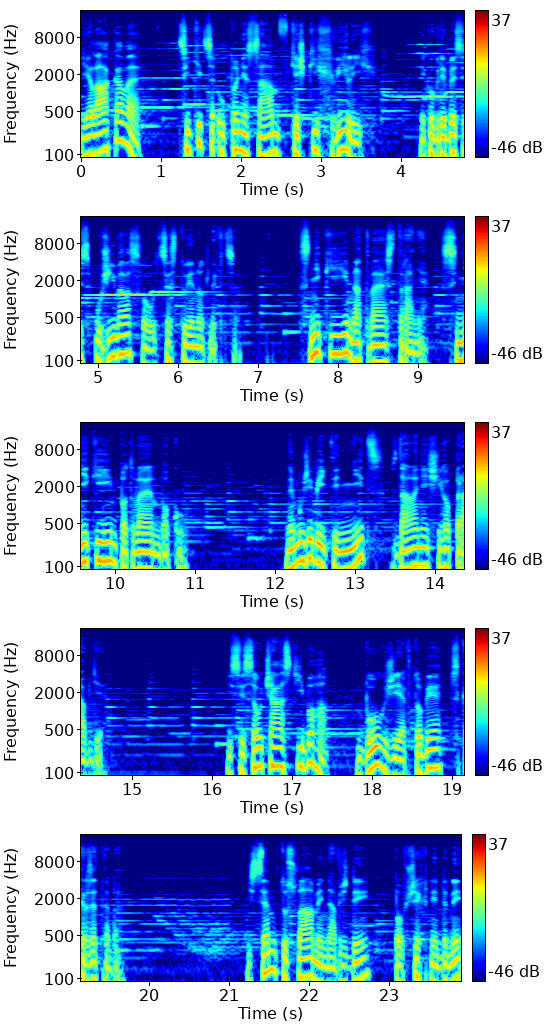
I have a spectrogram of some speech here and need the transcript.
Je lákavé cítit se úplně sám v těžkých chvílích, jako kdyby si užíval svou cestu jednotlivce. S nikým na tvé straně, s nikým po tvém boku. Nemůže být nic vzdálenějšího pravdě. Jsi součástí Boha. Bůh žije v tobě skrze tebe. Jsem tu s vámi navždy, po všechny dny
